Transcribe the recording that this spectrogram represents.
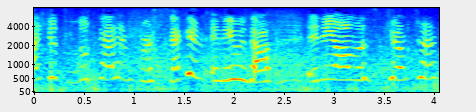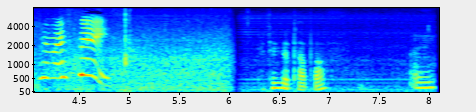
I just looked at him for a second and he was out, and he almost jumped into my face. I Take the top off. Okay.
